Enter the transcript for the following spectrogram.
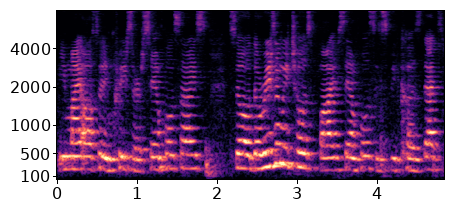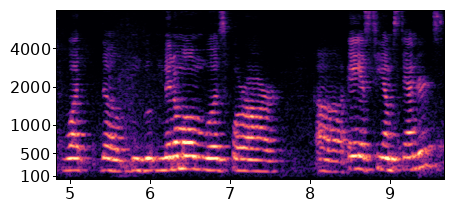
We might also increase our sample size. So the reason we chose five samples is because that's what the minimum was for our uh, ASTM standards.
